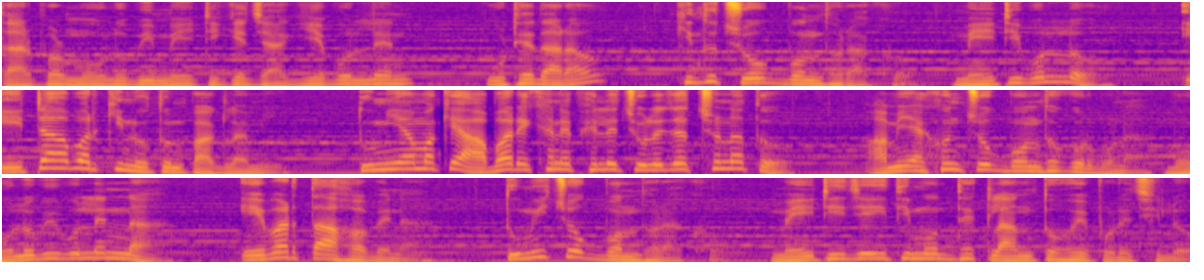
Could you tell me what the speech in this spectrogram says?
তারপর মৌলবী মেয়েটিকে জাগিয়ে বললেন, উঠে দাঁড়াও, কিন্তু চোখ বন্ধ রাখো। মেয়েটি বলল, এটা আবার কি নতুন পাগলামি? তুমি আমাকে আবার এখানে ফেলে চলে যাচ্ছ না তো? আমি এখন চোখ বন্ধ করব না। মৌলভী বললেন, না, এবার তা হবে না। তুমি চোখ বন্ধ রাখো। মেয়েটি যে ইতিমধ্যে ক্লান্ত হয়ে পড়েছিল,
